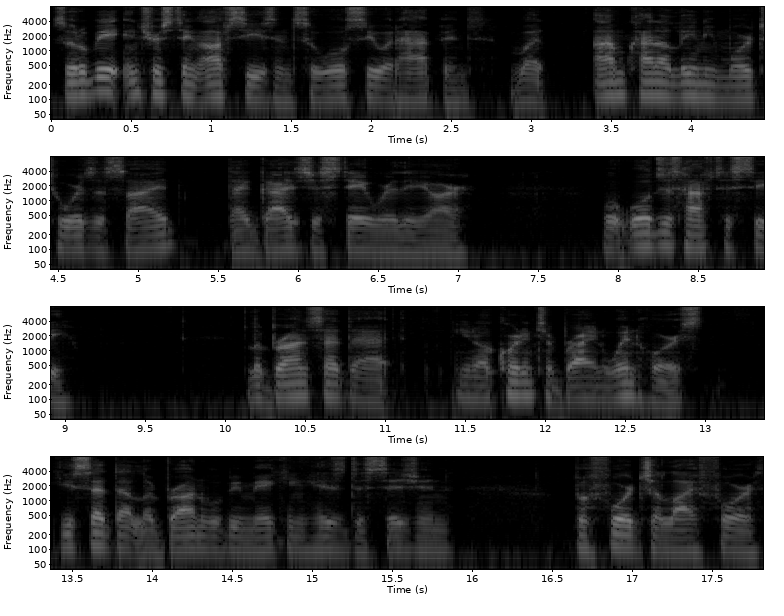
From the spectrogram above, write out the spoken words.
So it'll be an interesting offseason, so we'll see what happens. But I'm kind of leaning more towards the side that guys just stay where they are. Well, we'll just have to see. LeBron said that, you know, according to Brian Windhorst, he said that LeBron will be making his decision before July 4th.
